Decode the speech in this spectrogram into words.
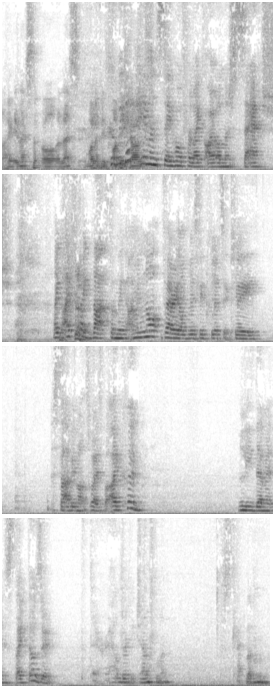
like unless or unless one of his Could we get bodyguards. him and Seehofer for like on the sesh? Like I feel like that's something. I mean, not very obviously politically savvy lots of ways, but I could lead them into like those are they're elderly gentlemen. Just get them,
